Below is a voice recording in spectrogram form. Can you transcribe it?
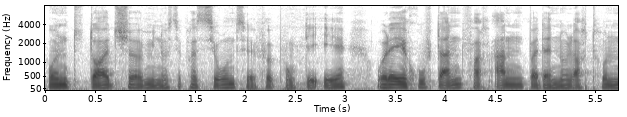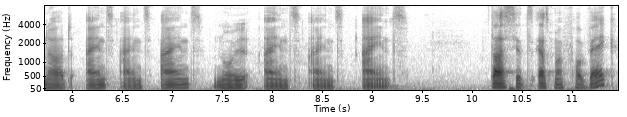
und deutsche-depressionshilfe.de oder ihr ruft dann einfach an bei der 0800 111 0111. Das jetzt erstmal vorweg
